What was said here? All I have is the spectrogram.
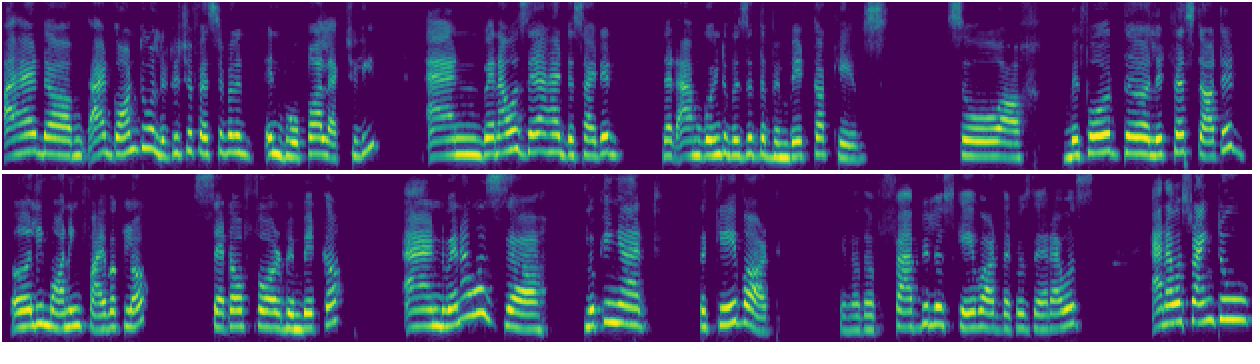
I had um, I had gone to a literature festival in, in Bhopal actually, and when I was there, I had decided that I'm going to visit the Bhimbetka caves. So uh, before the Lit Fest started, early morning five o'clock, set off for Bhimbetka. And when I was uh, looking at the cave art, you know, the fabulous cave art that was there, I was, and I was trying to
